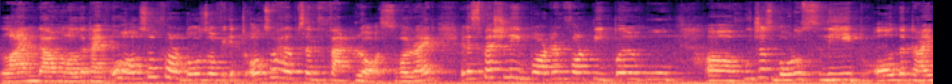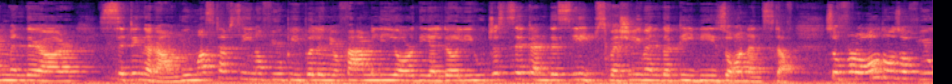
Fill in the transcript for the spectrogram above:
lying down all the time. Oh also for those of it also helps in fat loss all right? It is especially important for people who uh, who just go to sleep all the time when they are sitting around. You must have seen a few people in your family or the elderly who just sit and they sleep especially when the tv is on and stuff. So for all those of you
